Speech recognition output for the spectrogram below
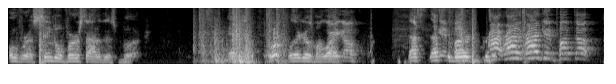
over a single verse out of this book. And oh, well, there goes my light. There you go. That's that's Getting the word. pumped. Ryan, Ryan, Ryan getting pumped up.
